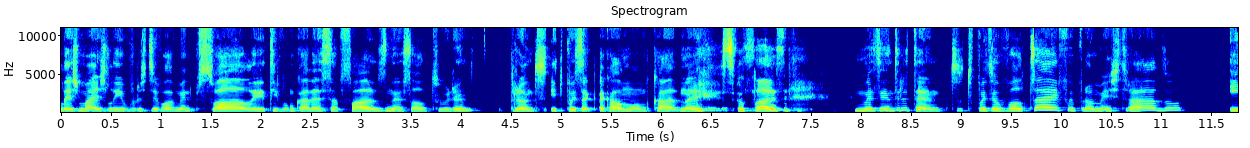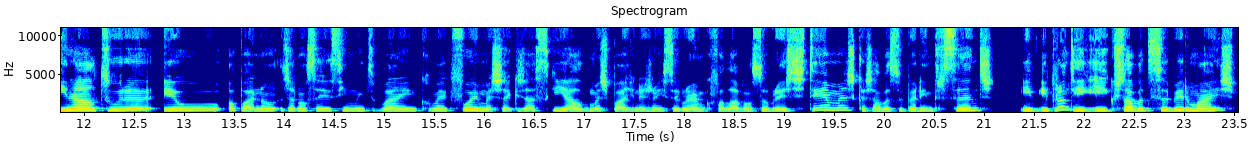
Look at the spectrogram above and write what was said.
lês mais livros de desenvolvimento pessoal. Eu tive um bocado essa fase nessa altura. Pronto, e depois ac- acalmou um bocado, né? Essa fase. Mas entretanto, depois eu voltei, fui para o mestrado e na altura eu, opa, não, já não sei assim muito bem como é que foi, mas sei que já seguia algumas páginas no Instagram que falavam sobre estes temas, que achava super interessantes e, e pronto, e, e gostava de saber mais.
